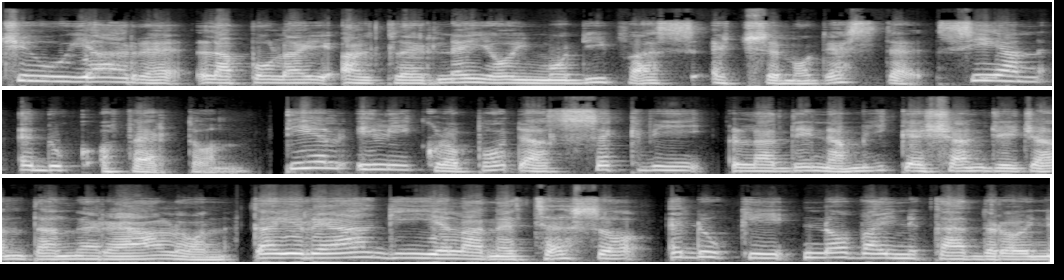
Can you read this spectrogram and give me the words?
Ciu iare la polai altlerneioi modifas ecce modeste sian educ oferton. Tiel ili klopodas sekvi la dinamike ŝanĝiĝantan realon kaj reagi je la neceso eduki novajn kadrojn,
